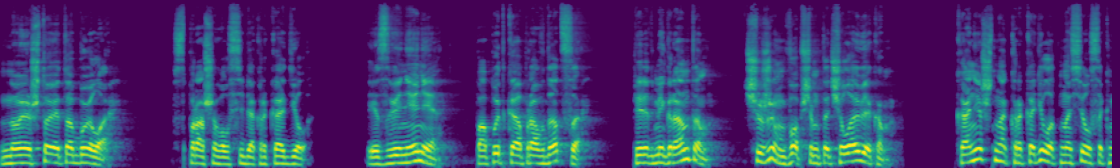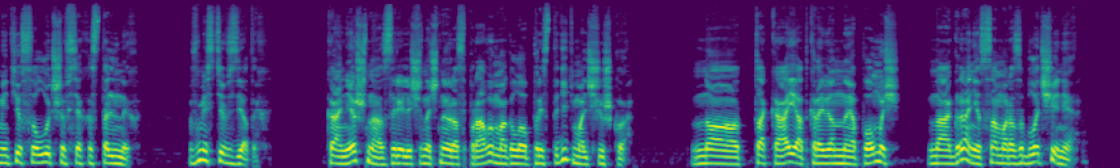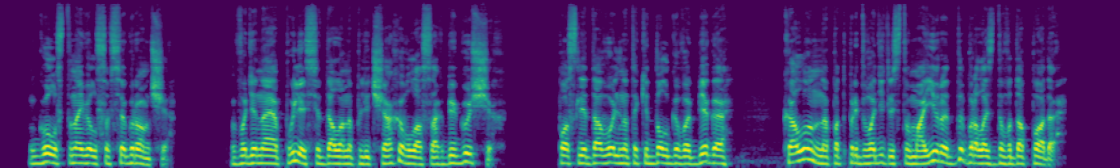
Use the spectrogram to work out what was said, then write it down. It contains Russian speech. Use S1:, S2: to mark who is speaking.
S1: «Ну и что это было?» – спрашивал себя крокодил. «Извинение? Попытка оправдаться? Перед мигрантом? Чужим, в общем-то, человеком?» Конечно, крокодил относился к Метису лучше всех остальных, вместе взятых. Конечно, зрелище ночной расправы могло пристыдить мальчишку. Но такая откровенная помощь на грани саморазоблачения. Гул становился все громче. Водяная пыль оседала на плечах и волосах бегущих. После довольно-таки долгого бега колонна под предводительством Аиры добралась до водопада.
